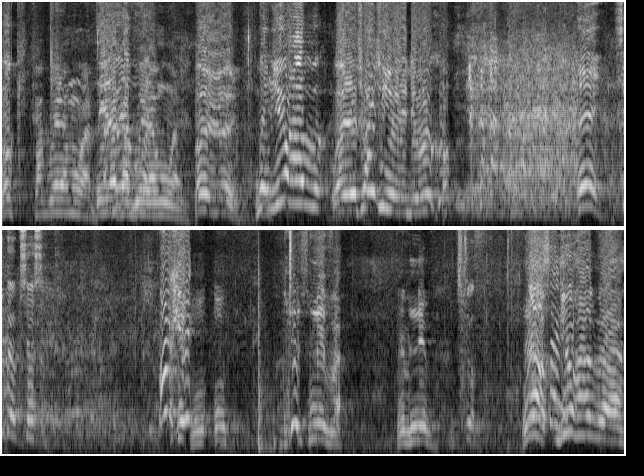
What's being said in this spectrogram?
Okay. Kagweramu wano. Era kagweramu wano. But do you have when you try to use the woko? Eh, si kwe kusoosa. Okay. Just never. We've never. Kituufu. Now, do you have uh,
